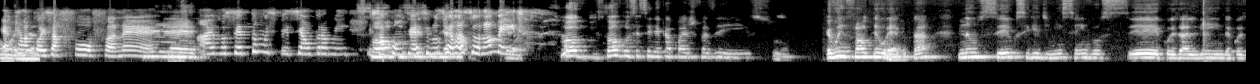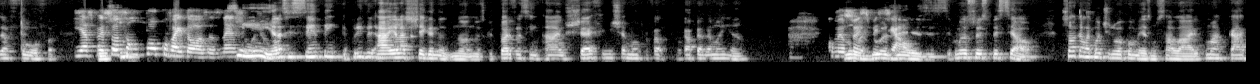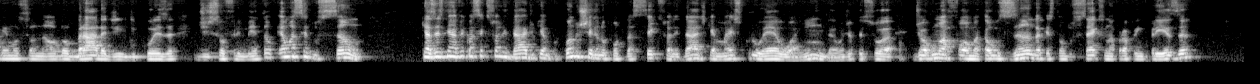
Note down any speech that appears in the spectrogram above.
É Olha, aquela coisa fofa, né? É... Ai, você é tão especial para mim. Isso acontece nos relacionamentos. Só, só você seria capaz de fazer isso. Eu vou inflar o teu ego, tá? Não sei o que seria de mim sem você, coisa linda, coisa fofa. E as pessoas são um pouco vaidosas, né, Sim, Júlio? elas se sentem. Ah, ela chega no, no, no escritório e fala assim: ah, o chefe me chamou para o café da manhã. Como eu Uma, sou especial. Duas vezes, como eu sou especial. Só que ela continua com o mesmo salário, com uma carga emocional dobrada de, de coisa, de sofrimento. Então, é uma sedução que às vezes tem a ver com a sexualidade, que é, quando chega no ponto da sexualidade, que é mais cruel ainda, onde a pessoa, de alguma forma, está usando a questão do sexo na própria empresa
